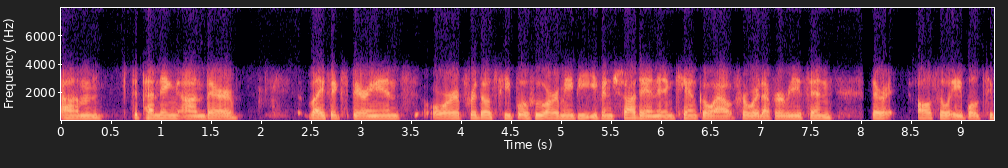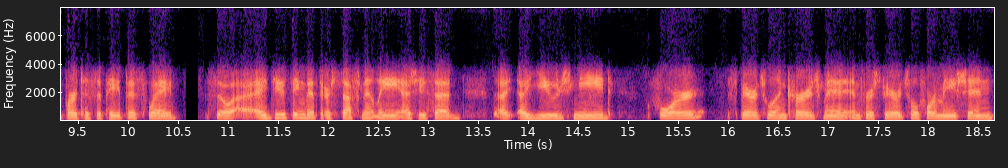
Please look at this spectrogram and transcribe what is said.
um, depending on their life experience, or for those people who are maybe even shut in and can't go out for whatever reason, they're also able to participate this way. So I do think that there's definitely, as you said, a, a huge need for spiritual encouragement and for spiritual formation.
